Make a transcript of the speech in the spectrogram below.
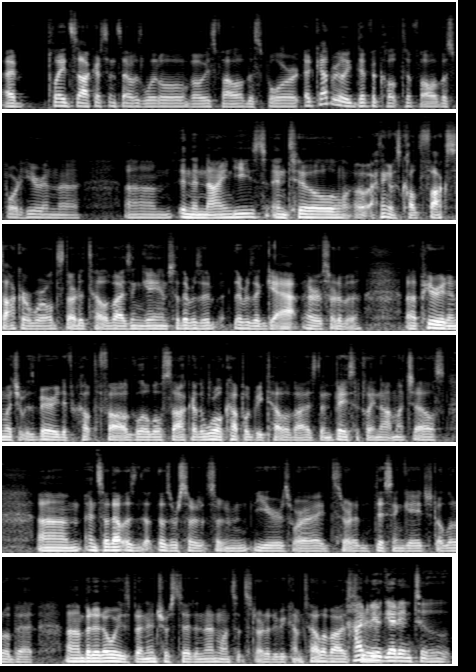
I played soccer since I was little. I've always followed the sport. It got really difficult to follow the sport here in the um, in the 90s until oh, I think it was called Fox Soccer World started televising games. So there was a there was a gap or sort of a, a, period in which it was very difficult to follow global soccer. The World Cup would be televised and basically not much else. Um, and so that was those were sort of some years where I sort of disengaged a little bit. Um, but I'd always been interested. And then once it started to become televised, how did you get into?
